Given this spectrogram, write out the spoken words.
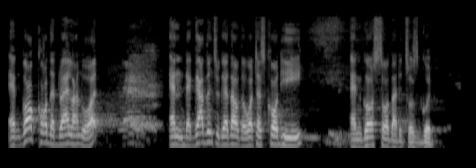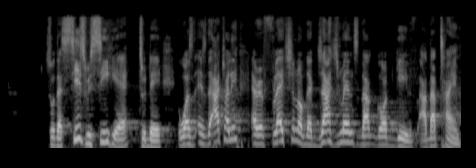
And God called the dry land what? And the gathering together of the waters called he and God saw that it was good. So the seas we see here today was is actually a reflection of the judgments that God gave at that time.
